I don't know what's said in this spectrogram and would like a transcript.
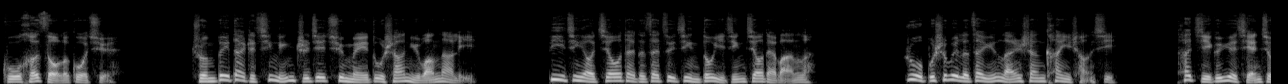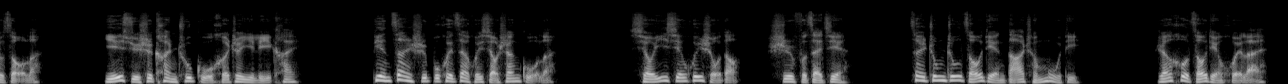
古河走了过去，准备带着青灵直接去美杜莎女王那里。毕竟要交代的在最近都已经交代完了，若不是为了在云岚山看一场戏，他几个月前就走了。也许是看出古河这一离开，便暂时不会再回小山谷了。小医仙挥手道：“师傅再见，在中州早点达成目的，然后早点回来。”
